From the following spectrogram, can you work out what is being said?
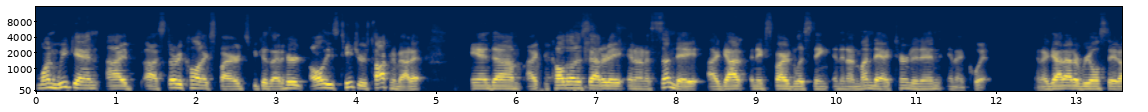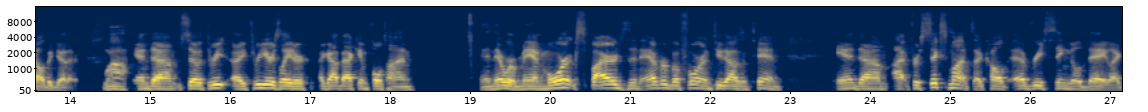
one weekend i uh, started calling expireds because i'd heard all these teachers talking about it and um, I called on a Saturday, and on a Sunday, I got an expired listing. And then on Monday, I turned it in and I quit. And I got out of real estate altogether. Wow. And um, so three uh, three years later, I got back in full time, and there were man more expireds than ever before in 2010. And um, I, for six months, I called every single day. Like,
